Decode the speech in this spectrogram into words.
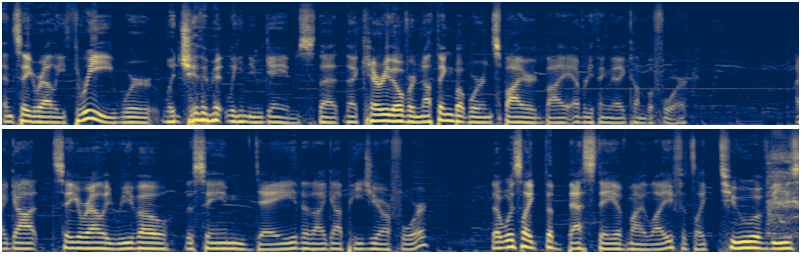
and Sega Rally Three were legitimately new games that that carried over nothing but were inspired by everything that had come before. I got Sega Rally Revo the same day that I got PGR Four. That was like the best day of my life. It's like two of these,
